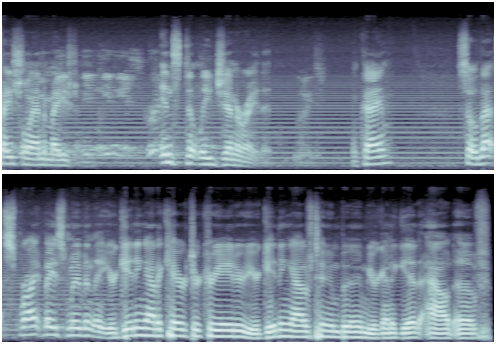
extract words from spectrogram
facial animation didn't give me a instantly generated. Nice. Okay? So that sprite-based movement that you're getting out of Character Creator, you're getting out of Toon Boom, you're going to get out of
